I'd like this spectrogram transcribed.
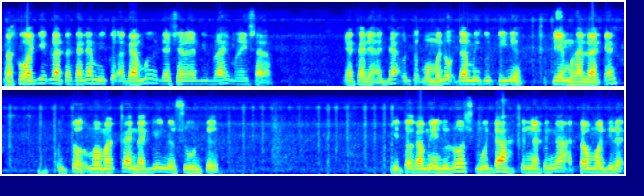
maka wajiblah terkadang mengikut agama dan syariat Nabi Ibrahim AS yang kalian ajak untuk memeluk dan mengikutinya seperti yang menghalalkan untuk memakan daging dan unta. Itu agama yang lurus, mudah, tengah-tengah atau moderat.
